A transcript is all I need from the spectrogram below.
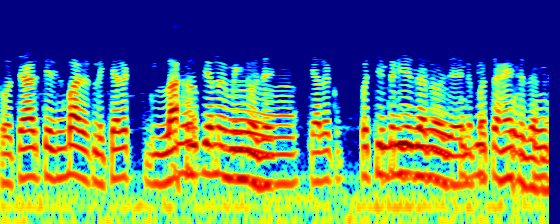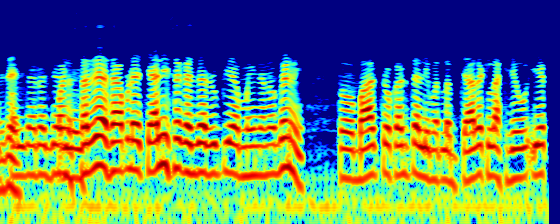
તો ચાર તેરી બાર એટલે ક્યારેક લાખ. રૂપિયાનો મહિનો જાય ક્યારેક પચીસ ત્રીસ હજાર નો જાય અને પચાસ સાઠ હજાર નો જાય. પણ સરેરાશ આપણે ચાલીસ એક હજાર રૂપિયા મહિનાનો ગણવી તો બાર ચોક અડતાલીસ મતલબ ચારક લાખ જેવું એક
